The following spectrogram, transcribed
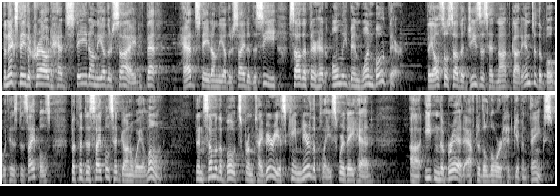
The next day, the crowd had stayed on the other side, that had stayed on the other side of the sea, saw that there had only been one boat there. They also saw that Jesus had not got into the boat with his disciples, but the disciples had gone away alone. Then some of the boats from Tiberias came near the place where they had uh, eaten the bread after the Lord had given thanks.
